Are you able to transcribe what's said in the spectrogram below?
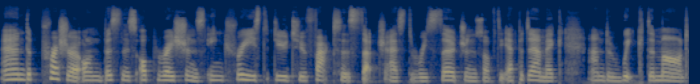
and the pressure on business operations increased due to factors such as the resurgence of the epidemic and the weak demand.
